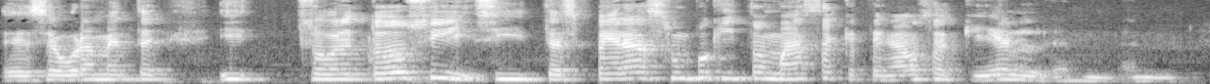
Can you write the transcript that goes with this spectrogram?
eh, seguramente. Y sobre todo si, si te esperas un poquito más a que tengamos aquí el, en, en-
